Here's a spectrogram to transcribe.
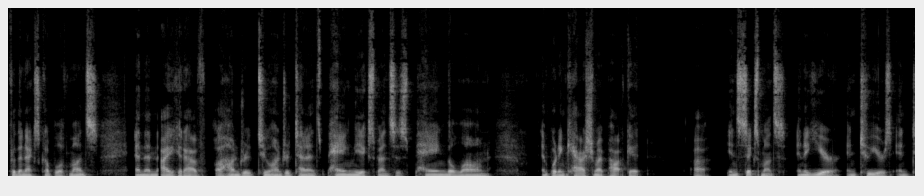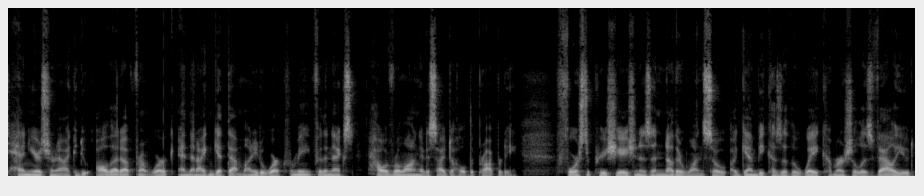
for the next couple of months. And then I could have 100, 200 tenants paying the expenses, paying the loan and putting cash in my pocket. Uh, in six months, in a year, in two years, in 10 years from now, I can do all that upfront work and then I can get that money to work for me for the next however long I decide to hold the property. Forced appreciation is another one. So again, because of the way commercial is valued,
